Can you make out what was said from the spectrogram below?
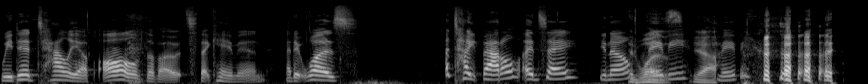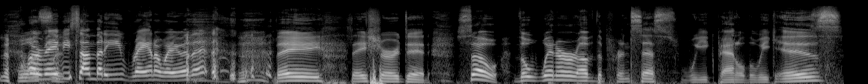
we did tally up all of the votes that came in, and it was a tight battle, I'd say. You know, It was, maybe, yeah. maybe, or maybe somebody ran away with it. they they sure did. So the winner of the Princess Week panel of the week is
